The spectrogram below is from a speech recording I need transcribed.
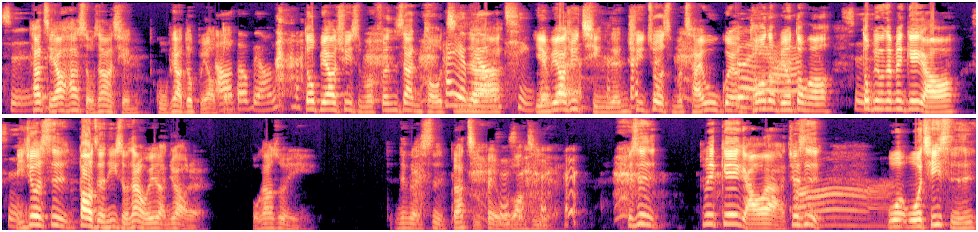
是，他只要他手上的钱，股票都不要动，都不要，都不要去什么分散投 资啊，也不要去请人去做什么财务规 划，通通都不用动哦，都不用在那边给搞哦，你就是抱着你手上的微软就好了。我告诉你，那个是不知道几倍，我忘记了，就是因为给搞啊，就是我我其实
